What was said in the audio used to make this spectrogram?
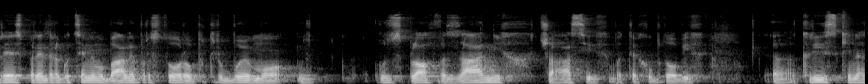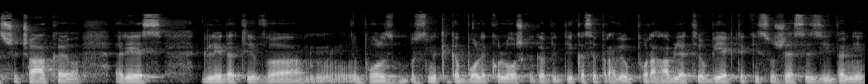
res predragocenem obalnem prostoru potrebujemo, sploh v zadnjih časih, v teh obdobjih eh, kriz, ki nas še čakajo, res gledati v, mm, bolj, z nekega bolj ekološkega vidika, se pravi, uporabljati objekte, ki so že sezidani,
